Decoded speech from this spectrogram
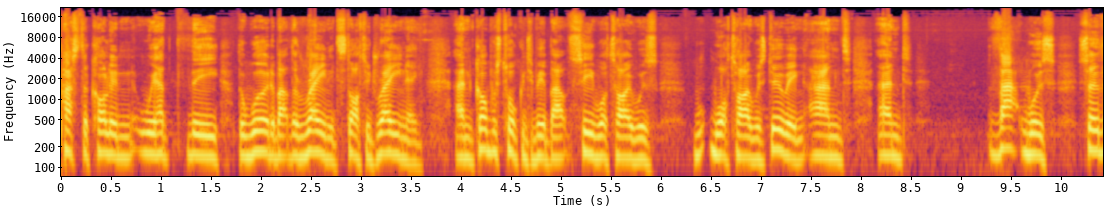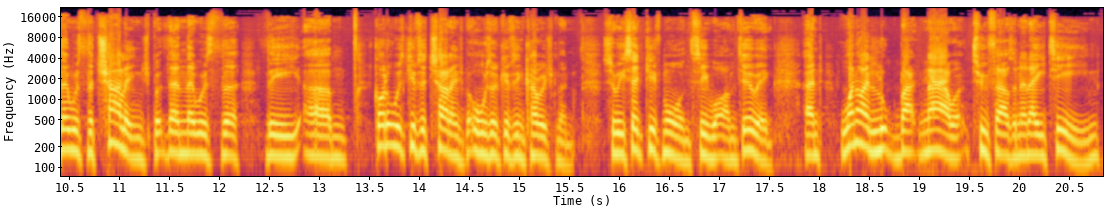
Pastor Colin, we had the the word about the rain. It started raining, and God was talking to me about see what I was what I was doing, and and that was so there was the challenge, but then there was the the um, God always gives a challenge, but also gives encouragement. So He said, "Give more and see what I'm doing." And when I look back now at 2018,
